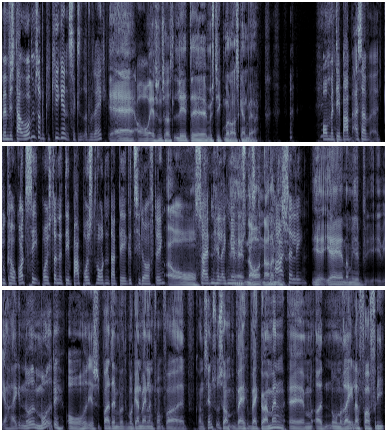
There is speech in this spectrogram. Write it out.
Men hvis der er åbent, så du kan kigge ind, så gider du da ikke. Ja, og jeg synes også, lidt øh, mystik må der også gerne være. Og men det er bare, altså, du kan jo godt se brysterne, det er bare brystvorten, der er dækket tit ofte, ikke? Åh. Så er den heller ikke mere mystisk. nå, nej, nej, du har jeg- selv en. Ja, ja nå, men jeg, jeg har ikke noget mod det overhovedet. Jeg synes bare, der må, der må gerne være en eller anden form for uh, konsensus om, hvad, hvad gør man, øhm, og nogle regler for, fordi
